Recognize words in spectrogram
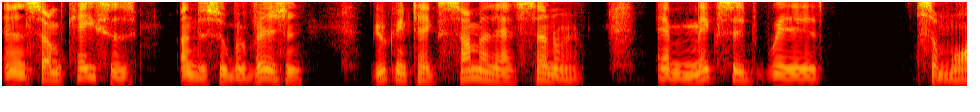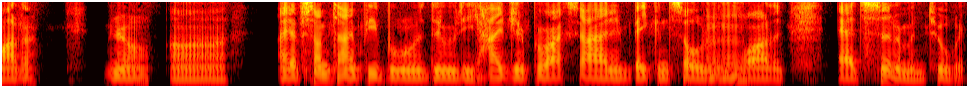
and in some cases, under supervision, you can take some of that cinnamon and mix it with some water. You know, uh, I have sometimes people will do the hydrogen peroxide and baking soda Mhm. and water, add cinnamon to it.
